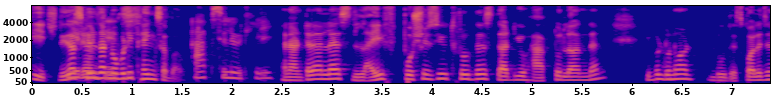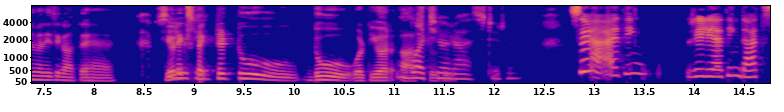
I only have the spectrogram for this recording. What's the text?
teach. These are You skills don't that nobody teach. thinks about. absolutely And until unless life pushes you through this, that you have to learn them. People do not do this. College में नहीं सिखाते हैं. You're absolutely expected to do what you're asked what to you're do. asked to do. So yeah, I think really, I think that's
